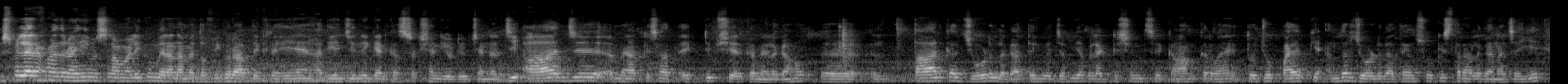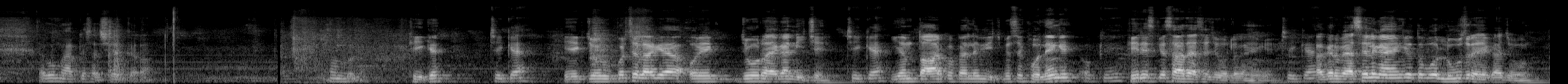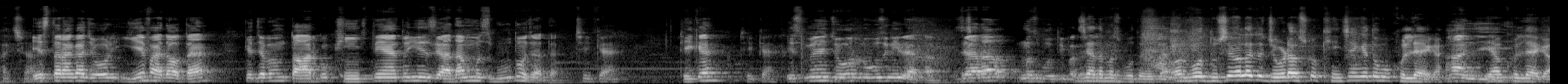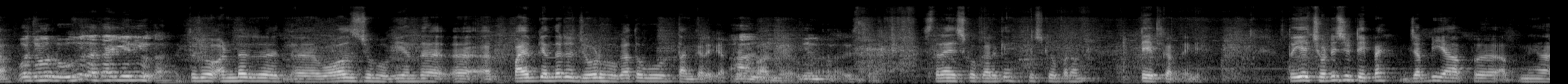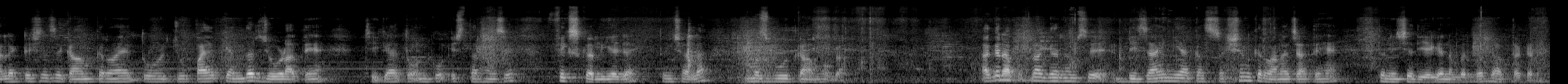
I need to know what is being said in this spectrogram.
बसमीम अल्लाम मेरा नाम है तोफ़ी और आप देख रहे हैं Hadi engineering and construction YouTube channel. जी आज मैं आपके साथ एक टिप शेयर करने लगा हूँ। तार का जोड़ लगाते हुए जब भी आप इलेक्ट्रिशियन से काम करवाएँ तो जो पाइप के अंदर जोड़ लगाते हैं उसको किस तरह लगाना चाहिए वो मैं आपके साथ शेयर कर रहा हूँ। ठीक है? ठीक है? एक ज़ोर ऊपर चला गया और एक ज़ोर आएगा नीचे। ठीक है। ये हम तार को पहले बीच में से खोलेंगे। ओके। फिर इसके साथ ऐसे ज़ोर लगाएँगे। ठीक है। अगर वैसे लगाएँगे तो वो लूज रहेगा ज़ोर। अच्छा। इस तरह का ज़ोर ये फ़ायदा होता है कि जब हम तार को खींचते हैं तो ये ज़्यादा मज़बूत हो जाता है। ठीक है। ठीक है? ठीक है। इसमें ज़ोर लूज नहीं रहता। ज़्यादा मजबूती पकड़ ज़्यादा मज़बूत हो जाता है। और वो दूसरे वाला जो जोड़ा उसको खींचेंगे तो वो खुल जाएगा। हाँ जी। या खुल जाएगा। वो ज़ोर लूज हो जाता है ये नहीं होता। तो जो अंडर वॉल्स जो होगी अंदर पाइप के अंदर जो जोड़ होगा तो वो तंग करेगा। हाँ बाद में। इस तरह। इस तरह इसको करके उसके ऊपर हम टेप कर देंगे। तो ये छोटी सी टिप है, जब भी आप अपने इलेक्ट्रिशियन से काम करवाएँ तो जो पाइप के अंदर जोड़ आते हैं, ठीक है तो उनको इस तरह से फिक्स कर लिया जाए तो इन मज़बूत काम होगा। अगर आप अपना घर हमसे डिज़ाइन या कंस्ट्रक्शन करवाना चाहते हैं तो नीचे दिए गए नंबर पर रबता करें।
